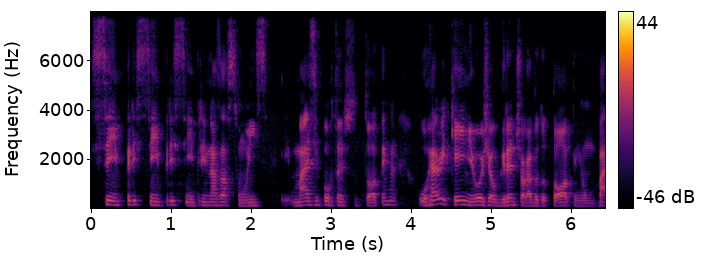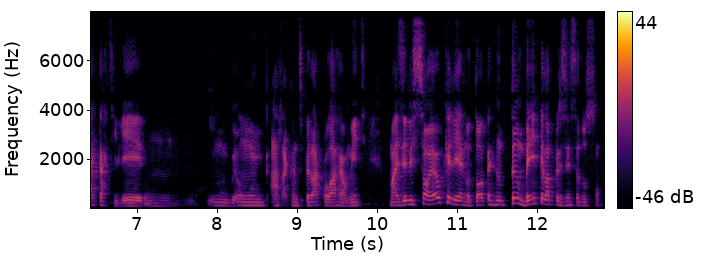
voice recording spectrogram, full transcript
sempre, sempre, sempre nas ações mais importantes do Tottenham. O Harry Kane hoje é o grande jogador do Tottenham, um baita artilheiro, um, um, um atacante espetacular realmente. Mas ele só é o que ele é no Tottenham também pela presença do som.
